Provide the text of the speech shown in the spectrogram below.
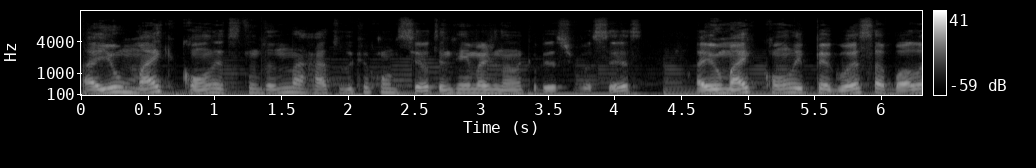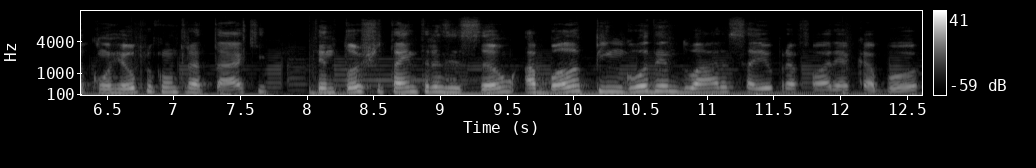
Aí o Mike Conley, tô tentando narrar tudo o que aconteceu, tentei imaginar na cabeça de vocês. Aí o Mike Conley pegou essa bola, correu pro contra-ataque, tentou chutar em transição, a bola pingou dentro do ar, saiu para fora e acabou.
